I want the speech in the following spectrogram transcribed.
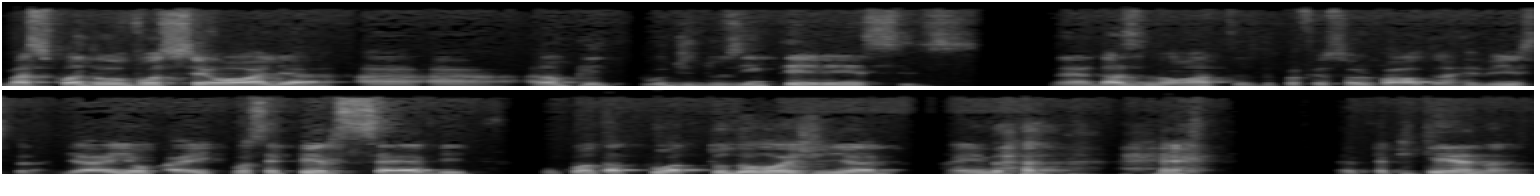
mas quando você olha a, a amplitude dos interesses, né, das notas do professor Valdo na revista, e aí, eu, aí você percebe o quanto a tua tudologia ainda é, é, é pequena,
